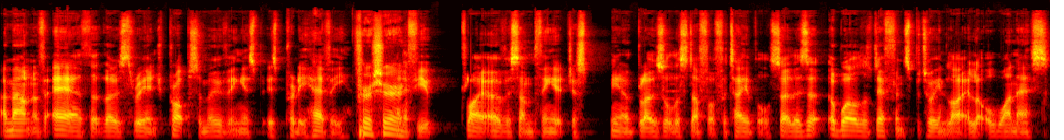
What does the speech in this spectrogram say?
amount of air that those three inch props are moving is is pretty heavy. For sure. And if you fly over something, it just you know blows all the stuff off a table. So there's a, a world of difference between like a little 1S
